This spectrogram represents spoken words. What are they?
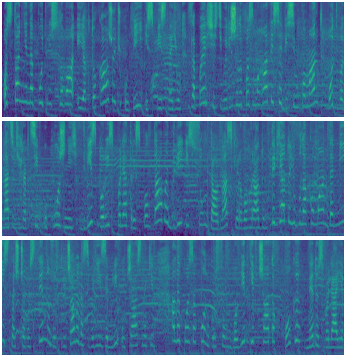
Останні напутні слова і, як то кажуть, у бій із піснею. За першість вирішили позмагатися вісім команд по 12 гравців у кожній. Дві з Борисполя, три з Полтави, дві із Сум та одна з Кіровограду. Дев'ятою була команда міста, що гостинно зустрічало на своїй землі учасників. Але поза конкурсом, бо вік дівчаток поки не дозволяє.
